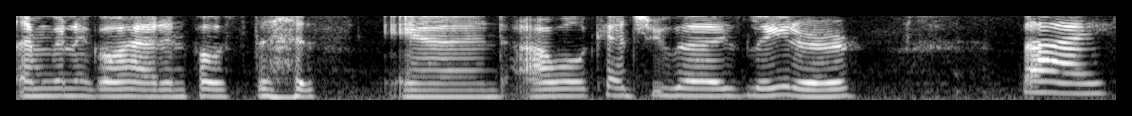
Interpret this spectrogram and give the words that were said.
I'm gonna go ahead and post this and I will catch you guys later. Bye.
